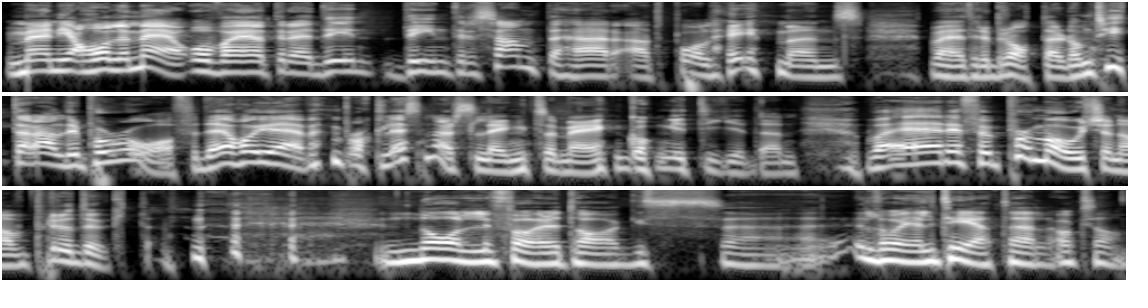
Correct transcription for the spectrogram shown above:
Men jag håller med. Och vad heter det? Det, är, det är intressant det här att Paul Heymans vad heter det, brottare, de tittar aldrig på Raw. För det har ju även Brock Lesnar slängt sig med en gång i tiden. Vad är det för promotion av produkten? Noll företags eh, lojalitet heller också.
